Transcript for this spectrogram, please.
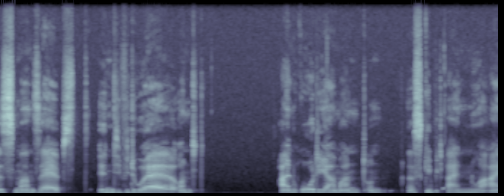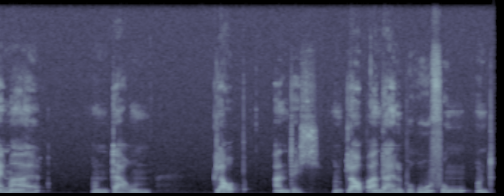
ist man selbst individuell und ein Rohdiamant und es gibt einen nur einmal und darum glaub an dich und glaub an deine Berufung und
